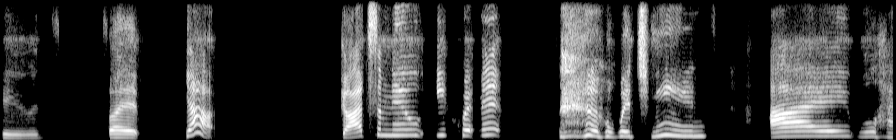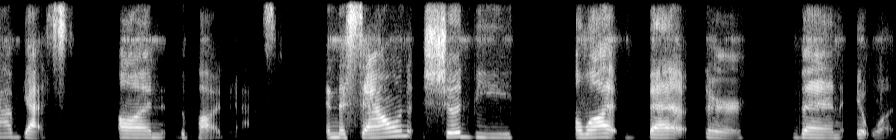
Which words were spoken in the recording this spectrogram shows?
dudes. But yeah, got some new equipment, which means I will have guests on the podcast. And the sound should be a lot better than it was.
